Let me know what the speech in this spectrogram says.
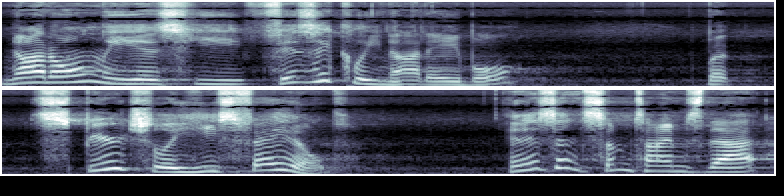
Not only is he physically not able, but spiritually he's failed. And isn't sometimes that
